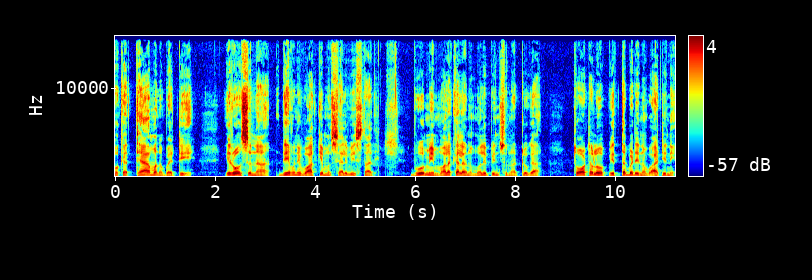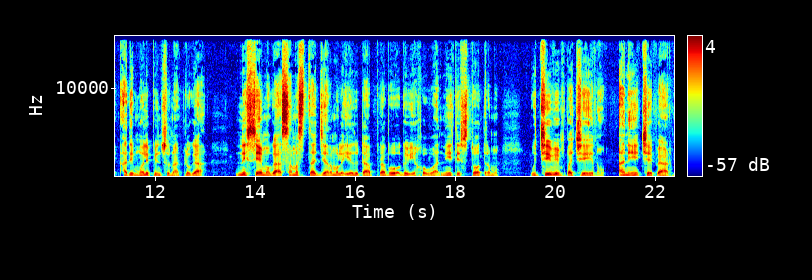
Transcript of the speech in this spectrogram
ఒక తేమను బట్టి ఈ రోజున దేవుని వాక్యము సెలవిస్తుంది. భూమి మొలకలను మొలిపించున్నట్లుగా తోటలో విత్తబడిన వాటిని అది మొలిపించున్నట్లుగా నిశ్చయముగా సమస్త జనముల ఎదుట ప్రభువు యహోవ నీతి స్తోత్రము ఉజ్జీవింపచేయను అని చెప్పాడు.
